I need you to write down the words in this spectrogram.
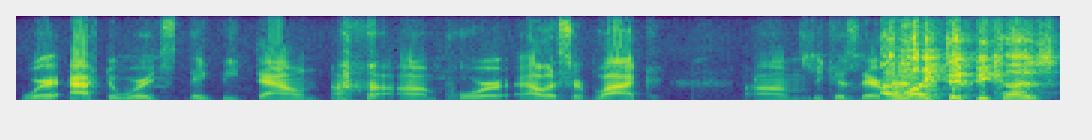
where afterwards they beat down um, poor Aleister Black um, because they're I liked it because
